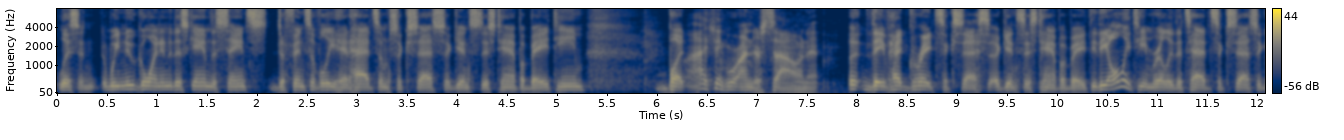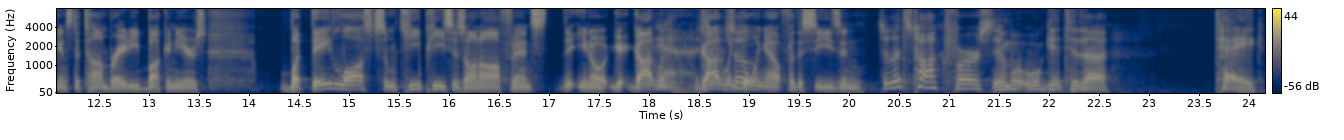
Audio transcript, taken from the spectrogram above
listen, we knew going into this game the Saints defensively had had some success against this Tampa Bay team, but I think we're underselling it. Uh, they've had great success against this Tampa Bay. The only team really that's had success against the Tom Brady Buccaneers. But they lost some key pieces on offense. You know, Godwin, Yeah, so- Godwin so- going out for the season. So let's talk first, and we'll, we'll get to the take.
